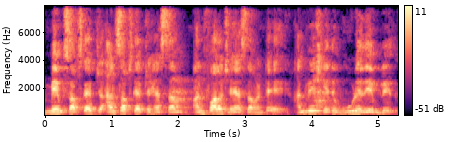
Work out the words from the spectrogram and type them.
మేము సబ్స్క్రైబ్ చే- అన్సబ్స్క్రైబ్ చేసేస్తాం అన్ఫాలో చేసేస్తామంటే అన్వేషణ అయితే ఊడేది ఏం లేదు.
